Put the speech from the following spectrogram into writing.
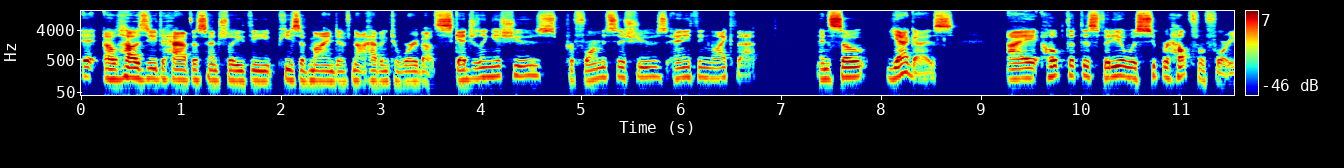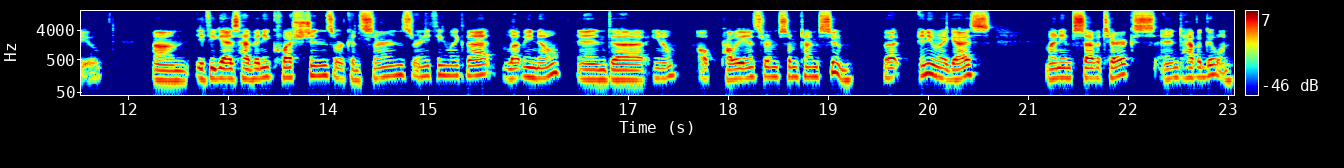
it allows you to have essentially the peace of mind of not having to worry about scheduling issues, performance issues, anything like that. And so, yeah, guys, I hope that this video was super helpful for you. Um, if you guys have any questions or concerns or anything like that, let me know. And, uh, you know, I'll probably answer them sometime soon. But anyway, guys, my name's Savitarax, and have a good one.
